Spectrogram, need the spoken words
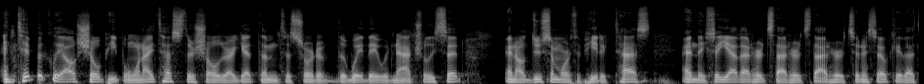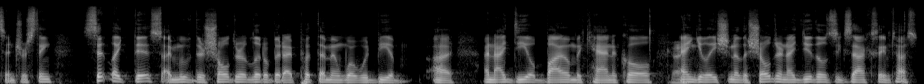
and typically, I'll show people when I test their shoulder, I get them to sort of the way they would naturally sit, and I'll do some orthopedic tests. And they say, Yeah, that hurts, that hurts, that hurts. And I say, Okay, that's interesting. Sit like this. I move their shoulder a little bit. I put them in what would be a uh, an ideal biomechanical angulation of the shoulder, and I do those exact same tests.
